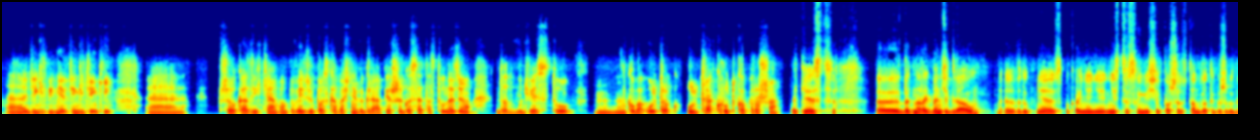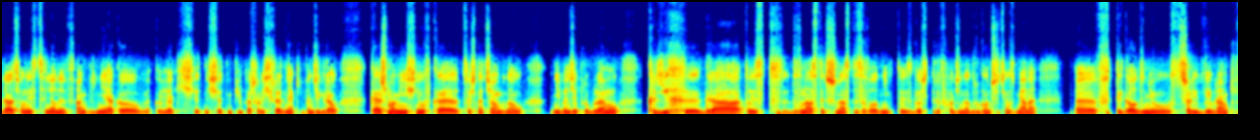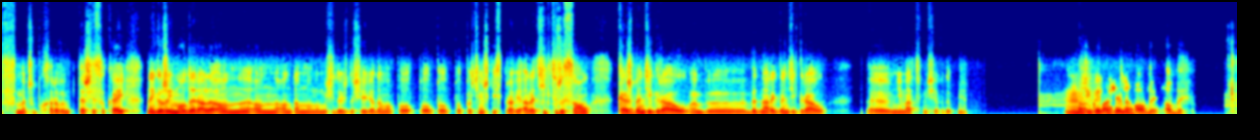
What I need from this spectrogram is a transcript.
E, dzięki Zbigniew, dzięki, dzięki. E, przy okazji chciałem Wam powiedzieć, że Polska właśnie wygrała pierwszego seta z Tunezją do 20. Mm, Kuba, ultra, ultra krótko, proszę. Tak jest. E, Bednarek będzie grał, e, według mnie spokojnie, nie, nie stresujmy się, poszedł tam dlatego, żeby grać. On jest ceniony w Anglii nie jako, jako jakiś świetny, świetny piłkarz, ale średniak i będzie grał. Cash ma mięśniówkę, coś naciągnął, nie będzie problemu. Klich e, gra, to jest 12-13 zawodnik, to jest gość, który wchodzi na drugą, trzecią zmianę w tygodniu, strzelił dwie bramki w meczu pucharowym, też jest ok. Najgorzej Moder, ale on, on, on tam no, musi dojść do siebie, wiadomo, po, po, po, po, po ciężkiej sprawie. Ale ci, którzy są, Cash będzie grał, Bednarek będzie grał, e, nie martwmy się według mnie. Hmm, no, zobaczymy, oby, oby.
